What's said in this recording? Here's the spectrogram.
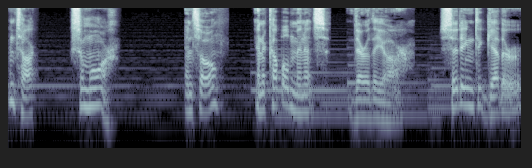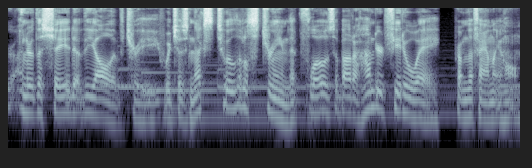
and talk some more. And so, in a couple minutes, there they are, sitting together under the shade of the olive tree, which is next to a little stream that flows about a hundred feet away from the family home.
